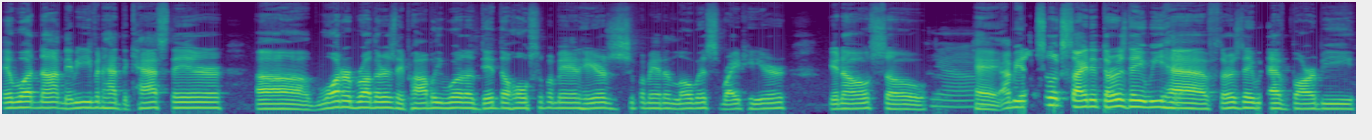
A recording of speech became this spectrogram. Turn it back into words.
and whatnot. Maybe even had the cast there. Uh, Warner Brothers, they probably would have did the whole Superman. Here's Superman and Lois right here. You know, so Yeah. hey, I mean, I'm still excited. Thursday we have Thursday we have Barbie.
